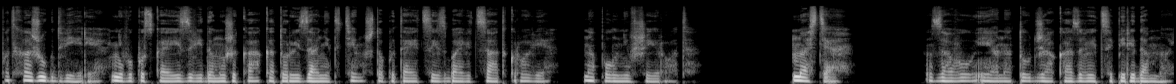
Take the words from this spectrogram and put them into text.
Подхожу к двери, не выпуская из вида мужика, который занят тем, что пытается избавиться от крови, наполнившей рот. «Настя!» Зову, и она тут же оказывается передо мной.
